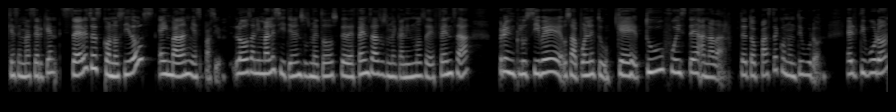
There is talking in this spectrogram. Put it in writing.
que se me acerquen seres desconocidos e invadan mi espacio. Los animales sí tienen sus métodos de defensa, sus mecanismos de defensa, pero inclusive, o sea, ponle tú, que tú fuiste a nadar, te topaste con un tiburón. El tiburón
